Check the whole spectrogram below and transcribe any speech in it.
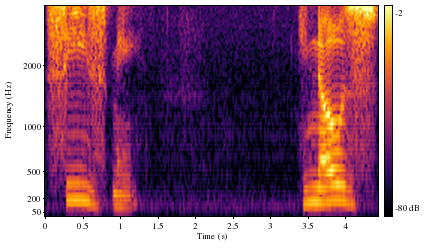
sees me. He knows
